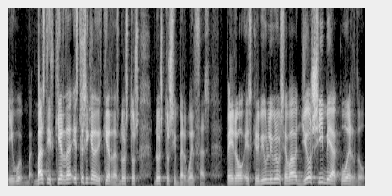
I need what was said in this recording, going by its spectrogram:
y, más de izquierda, este sí que era de izquierdas, no estos, no estos sinvergüenzas, pero escribió un libro que se llamaba Yo sí me acuerdo,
